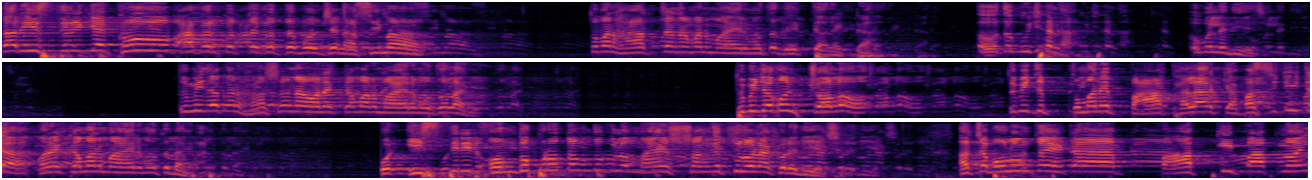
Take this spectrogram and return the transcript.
তার স্ত্রীকে খুব আদর করতে করতে বলছে, নাসিমা তোমার হাতটা না আমার মায়ের মতো দেখতে অনেকটা ও তো বুঝে না। ও বলে দিয়েছে। তুমি যখন হাসো না, অনেকটা আমার মায়ের মতো লাগে। তুমি যখন চলো, তুমি যে তোমার পা ফেলার ক্যাপাসিটিটা অনেকটা আমার মায়ের মতো ব্যাপার। ওর স্ত্রীর অঙ্গ প্রত্যঙ্গগুলো মায়ের সঙ্গে তুলনা করে দিয়েছে। আচ্ছা বলুন তো, এটা পাপ কি পাপ নয়?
